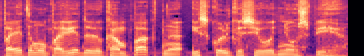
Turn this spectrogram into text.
Поэтому поведаю компактно и сколько сегодня успею.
